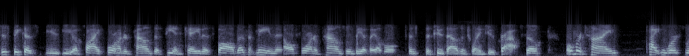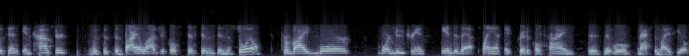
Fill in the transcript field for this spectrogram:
just because you, you apply 400 pounds of P and K this fall doesn't mean that all 400 pounds will be available to the 2022 crop. So over time, Titan works within in concert with the, the biological systems in the soil, provide more more nutrients into that plant at critical times that, that will maximize yield.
